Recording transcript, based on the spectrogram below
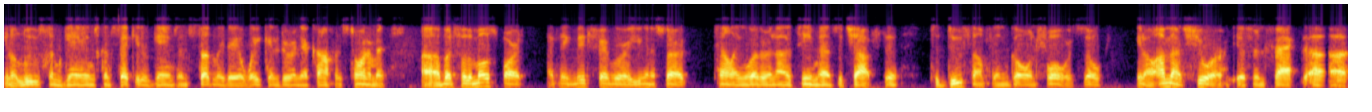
you know, lose some games, consecutive games, and suddenly they awaken during their conference tournament. Uh, but for the most part, I think mid-February you're going to start telling whether or not a team has the chops to to do something going forward. So, you know, I'm not sure if in fact uh, uh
